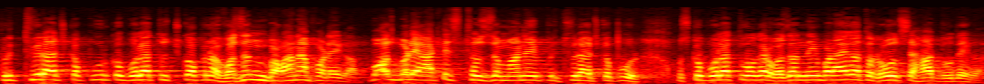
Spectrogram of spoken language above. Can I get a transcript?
पृथ्वीराज कपूर को बोला, तुझको अपना वज़न बढ़ाना पड़ेगा। बहुत बड़े आर्टिस्ट थे उस जमाने में, पृथ्वीराज कपूर। उसको बोला, तू अगर वज़न नहीं बढ़ाएगा तो रोल से हाथ धो देगा।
